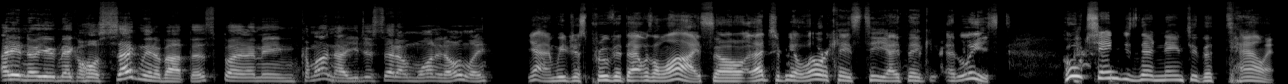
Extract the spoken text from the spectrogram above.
I didn't know you'd make a whole segment about this, but I mean, come on now. You just said I'm one and only. Yeah, and we just proved that that was a lie. So that should be a lowercase t, I think, at least. Who changes their name to the talent?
